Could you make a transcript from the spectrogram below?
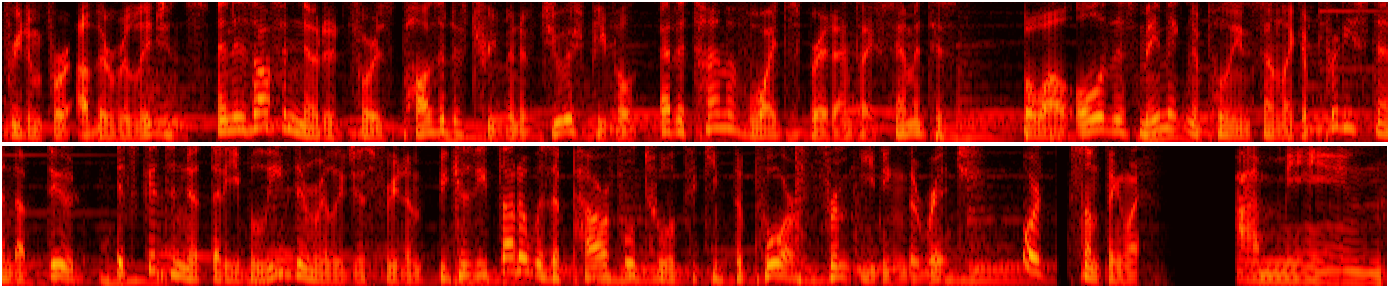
freedom for other religions, and is often noted for his positive treatment of Jewish people at a time of widespread anti Semitism. But while all of this may make Napoleon sound like a pretty stand up dude, it's good to note that he believed in religious freedom because he thought it was a powerful tool to keep the poor from eating the rich. Or something like I mean,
